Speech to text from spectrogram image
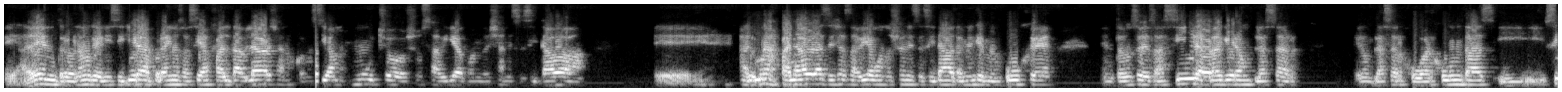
eh, adentro, ¿no? Que ni siquiera por ahí nos hacía falta hablar, ya nos conocíamos mucho, yo sabía cuando ella necesitaba eh, algunas palabras, ella sabía cuando yo necesitaba también que me empuje. Entonces, así, la verdad que era un placer. Era un placer jugar juntas y sí,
